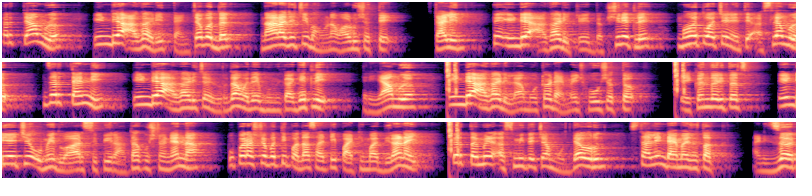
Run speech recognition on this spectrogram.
तर त्यामुळं इंडिया आघाडीत त्यांच्याबद्दल नाराजीची भावना वाढू शकते. स्टॅलिन हे इंडिया आघाडीचे दक्षिणेतले महत्त्वाचे नेते असल्यामुळं जर त्यांनी इंडिया आघाडीच्या विरोधामध्ये भूमिका घेतली तर यामुळं इंडिया आघाडीला मोठं डॅमेज होऊ शकतं. एकंदरीतच एनडीएचे उमेदवार सी पी राधाकृष्णन यांना उपराष्ट्रपती पदासाठी पाठिंबा दिला नाही तर तमिळ अस्मितेच्या मुद्द्यावरून स्टॅलिन डॅमेज होतात. आणि जर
